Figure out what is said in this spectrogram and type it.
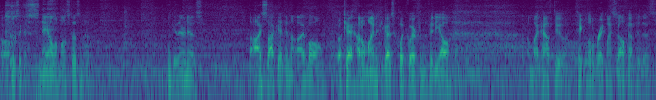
Oh, it looks like a snail almost, doesn't it? Okay, there it is. The eye socket and the eyeball. Okay, I don't mind if you guys click away from the video. I might have to take a little break myself after this.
